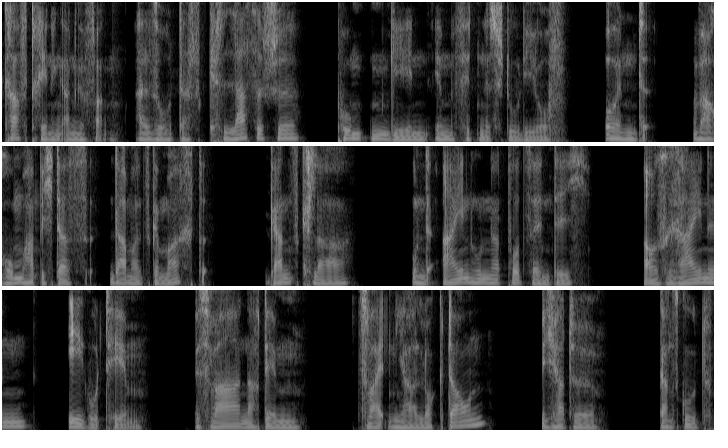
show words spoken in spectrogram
Krafttraining angefangen. Also das klassische Pumpen gehen im Fitnessstudio. Und warum habe ich das damals gemacht? Ganz klar und 100%ig aus reinen Ego-Themen. Es war nach dem zweiten Jahr Lockdown. Ich hatte ganz gut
